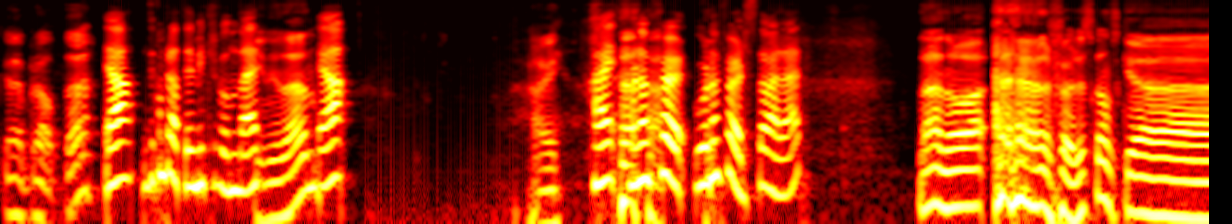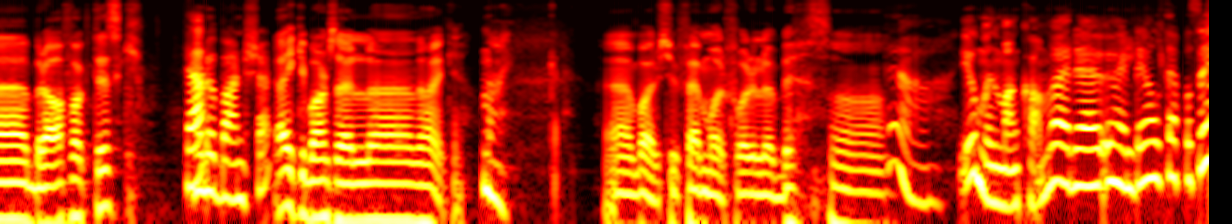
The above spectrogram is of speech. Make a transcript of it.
Skal jeg prate Ja, du kan prate i mikrofonen der. inn i den? Ja. Hei. Hei. Hvordan, føl hvordan føles det å være der? Nei, nå Det føles ganske bra, faktisk. Ja. Har du barn sjøl? Jeg har ikke barn selv, eh, det har jeg ikke. Nei. Er bare 25 år foreløpig, så Ja. Jo, men man kan være uheldig, holdt jeg på å si.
